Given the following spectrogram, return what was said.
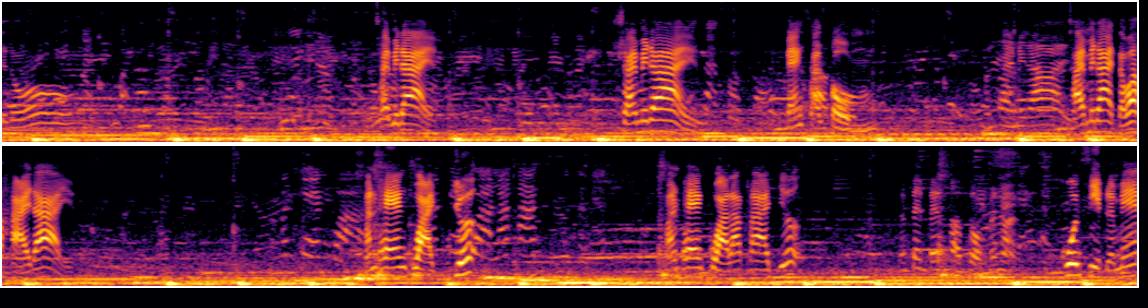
ัวทีเทเนาะใช้ไม่ได้ ใช้ไม่ได้ แบงค์สะสม มันใช้ไม่ได้ ใช้ไม่ได้แต่ว่าขายได้ มันแพงกว่ามันแพงกว่าเยอะ ราคาชุดนะเนี่ยมันแพงกว่าราคาเยอะ มันเป็นแบงค์สะสมนั่นน่ะคูณสิบเลยแม่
